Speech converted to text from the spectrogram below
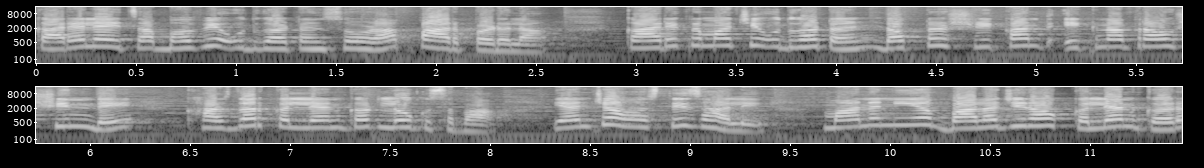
कार्यालयाचा भव्य उद्घाटन सोहळा पार पडला. कार्यक्रमाचे उद्घाटन डॉक्टर श्रीकांत एकनाथराव शिंदे खासदार कल्याणकर लोकसभा यांच्या हस्ते झाले. माननीय बालाजीराव कल्याणकर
